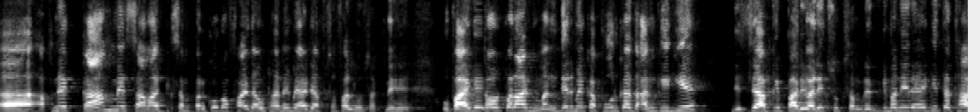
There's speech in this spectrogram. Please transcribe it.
आ, अपने काम में सामाजिक संपर्कों का फ़ायदा उठाने में आज आप सफल हो सकते हैं। उपाय के तौर पर आज मंदिर में कपूर का दान कीजिए। जिससे आपकी पारिवारिक सुख समृद्धि बनी रहेगी तथा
